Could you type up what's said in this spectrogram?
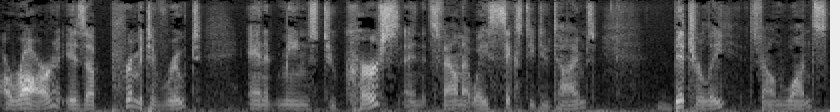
Arar is a primitive root, and it means to curse, and it's found that way 62 times. Bitterly, it's found once.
